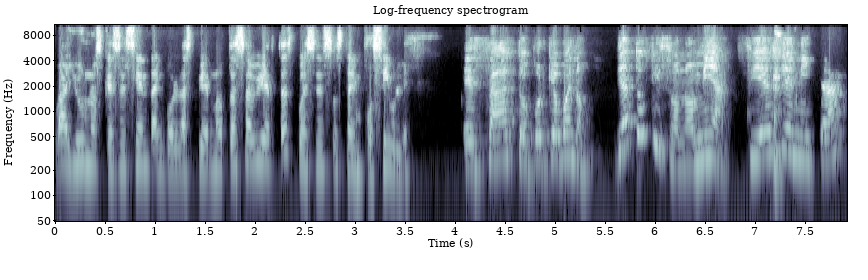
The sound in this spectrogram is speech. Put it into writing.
hay unos que se sientan con las piernotas abiertas, pues eso está imposible. Exacto, porque bueno, ya tu fisonomía, si es llenita,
